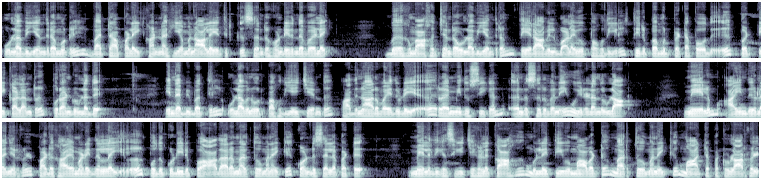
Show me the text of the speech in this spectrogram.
உளவு இயந்திரம் ஒன்றில் வற்றாப்பளை கண்ணகியம்மன் ஆலயத்திற்கு சென்று கொண்டிருந்த வேளை. வேகமாக சென்ற உளவு இயந்திரம் தேராவில் வளைவு பகுதியில் திருப்ப முற்பட்ட போது பெட்டி கலன்று புரண்டுள்ளது. இந்த விபத்தில் உளவனூர் பகுதியைச் சேர்ந்த பதினாறு வயதுடைய ர மிதுசிகன் என்ற சிறுவனை உயிரிழந்துள்ளார். மேலும் ஐந்து இளைஞர்கள் படுகாயமடைந்த நிலையில் புதுக்குடியிருப்பு ஆதார மருத்துவமனைக்கு கொண்டு செல்லப்பட்டு மேலதிக சிகிச்சைகளுக்காக முல்லைத்தீவு மாவட்ட மருத்துவமனைக்கு மாற்றப்பட்டுள்ளார்கள்.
